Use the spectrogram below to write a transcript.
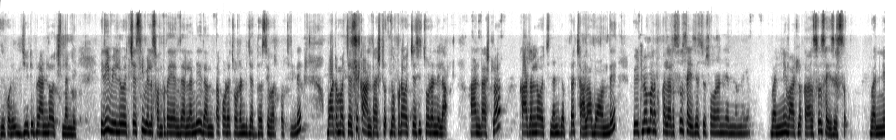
ఇది కూడా జీటీ బ్రాండ్లో వచ్చిందండి. ఇది వీళ్ళు వచ్చేసి వీళ్ళ సొంత తయారీదారులు అండి ఇదంతా కూడా చూడండి జద్దోసి వర్క్ వచ్చింది. బాటమ్ వచ్చేసి కాంట్రాస్ట్ దుప్పటా వచ్చేసి చూడండి ఇలా. కాంట్రాస్ట్లో కాటన్లో వచ్చిందండి. దుప్పటా చాలా బాగుంది. వీటిలో మనకు కలర్స్ సైజెస్ చూడండి ఎన్ని ఉన్నాయో. ఇవన్నీ వాటిలో కలర్స్ సైజెస్. ఇవన్నీ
